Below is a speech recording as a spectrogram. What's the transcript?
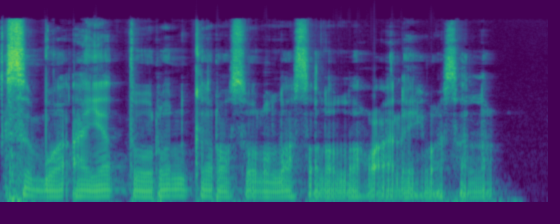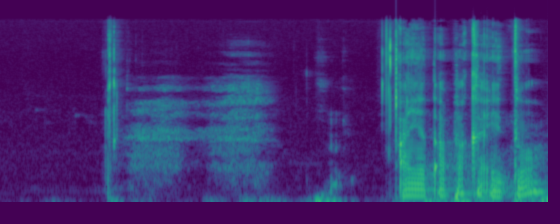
sebuah ayat turun ke Rasulullah sallallahu alaihi wasallam. Ayat apakah itu?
